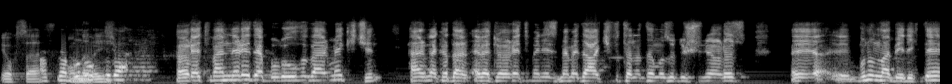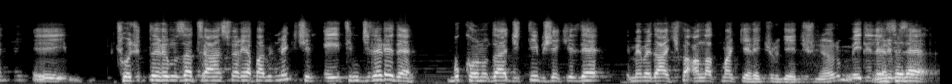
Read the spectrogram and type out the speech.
Yoksa aslında bu noktada hiç... öğretmenlere de bu ruhu vermek için her ne kadar evet öğretmeniz Mehmet Akif'i tanıdığımızı düşünüyoruz. Ee, bununla birlikte e, çocuklarımıza transfer yapabilmek için eğitimcilere de bu konuda ciddi bir şekilde Mehmet Akif'i anlatmak gerekiyor diye düşünüyorum. Velilerimize Mesela,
